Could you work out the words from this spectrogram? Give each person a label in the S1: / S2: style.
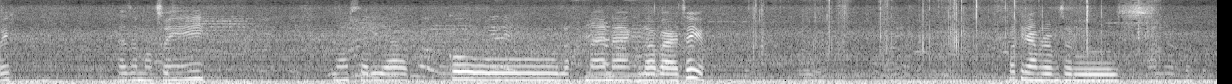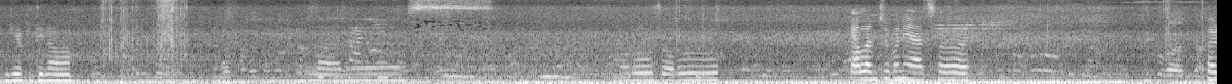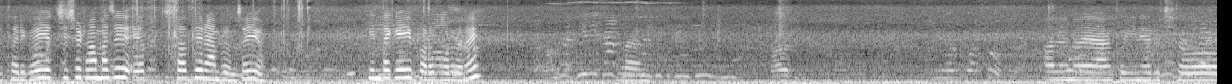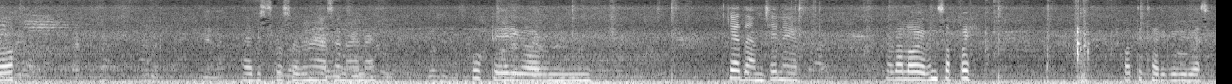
S1: अरे आज म चाहिँ नर्सरी आएको ल नयाँ नयाँ गुलाब आएछ यो। कति राम्रो राम्रो छ रोज गिफ्ट दिन। रोजहरू। कालन्चु पनि आएको छ। थरी थरीको यो चिसो ठाउँमा चाहिँ सधैँ राम्रो हुन्छ यो। किन्दा केही फरक पर्दैन है। अहिले नयाँ आएको यिनीहरू छ हाइबिस्कसहरू पनि आएको छ नयाँ नयाँ ओह टेरी गार्डन क्या दाम चाहिँ नि यो एउटा लग्यो भने सबै कति थरीको बिरुवा छ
